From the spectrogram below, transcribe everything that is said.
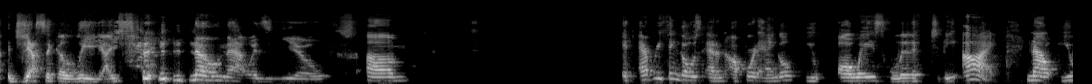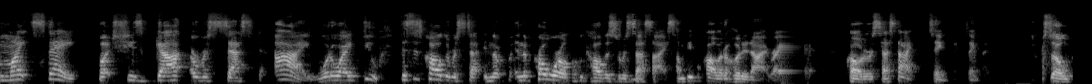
Jessica Lee, I should have known that was you. Um, if everything goes at an upward angle, you always lift the eye. Now, you might say, but she's got a recessed eye. What do I do? This is called a recess. In the, in the pro world, we call this a recessed eye. Some people call it a hooded eye, right? Call it a recessed eye. Same thing, same thing. So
